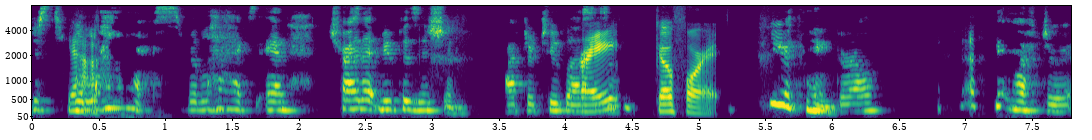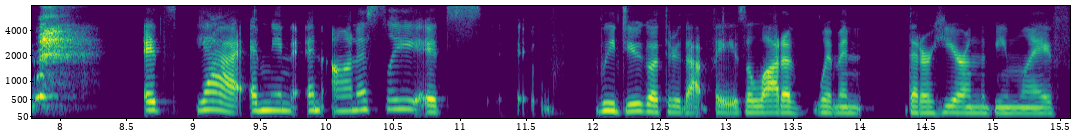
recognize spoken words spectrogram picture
Just yeah. relax, relax, and try that new position after two glasses. Right? Go for it. Do your thing, girl. Get after it. It's yeah. I mean, and honestly, it's we do go through that phase. A lot of women that are here on the Beam Life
